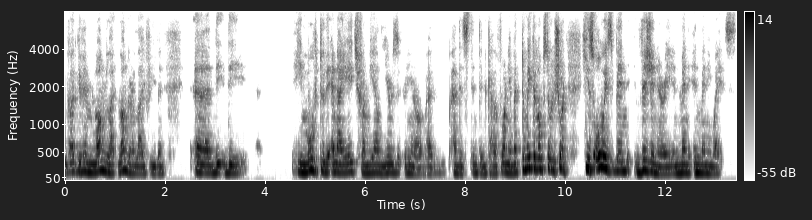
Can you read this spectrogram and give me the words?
god give him long life longer life even uh, the the he moved to the NIH from Yale years, you know, uh, had a stint in California. But to make a long story short, he's always been visionary in many in many ways.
